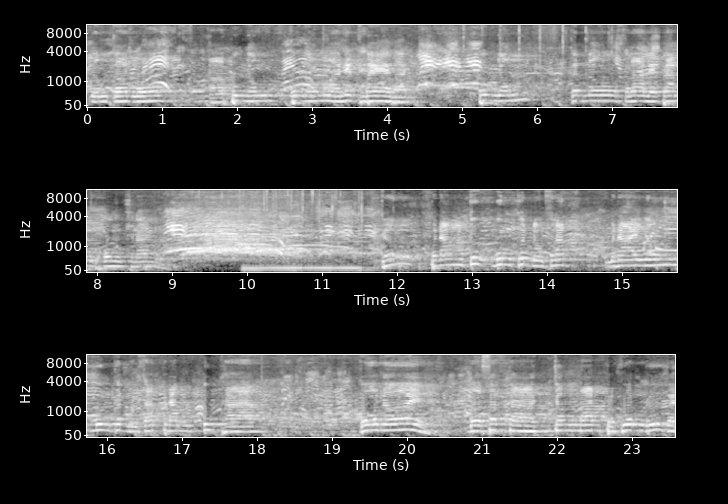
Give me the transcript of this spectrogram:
ខ្ញុំកើតមកអឺពុកខ្ញុំពុកខ្ញុំអឺអ្នកខ្មែរបាទពុកខ្ញុំគិតនៅសាលាលេខ5កំពង់ឆ្នាំងចឹងផ្ដាំទុមុនគិតក្នុងស្លាប់ម្ដាយខ្ញុំមុនគិតក្នុងស្លាប់ផ្ដាំទុថាកូនអើយបើសិនតាចង់បានប្រគួតឬក៏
